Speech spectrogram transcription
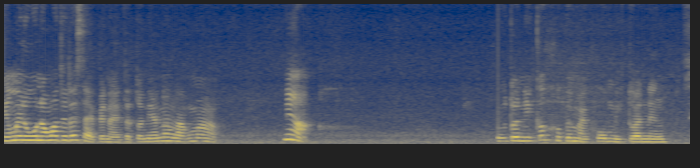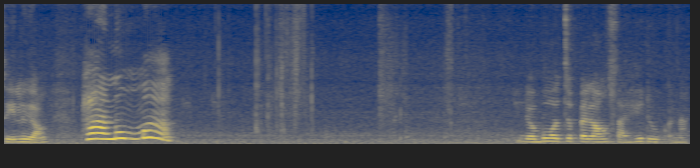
ยังไม่รู้นะว่าจะได้ใส่ไปไหน แต่ตัวนี้น่ารักมาก เนี่ยดูตัวนี้ก็คือเป็นไหมพรมอีกตัวหนึ่งสีเหลือง ผ้านุ่มมาก เดี๋ยวโบจะไปลองใส่ให้ดูก่อนนะ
